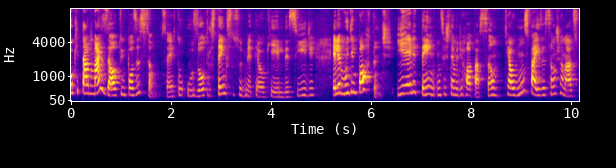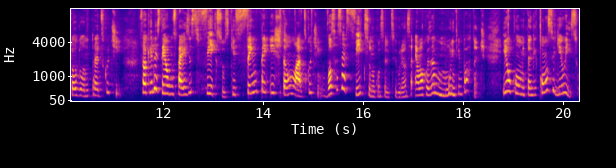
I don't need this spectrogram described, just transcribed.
o que está mais alto em posição, certo? Os outros têm que se submeter ao que ele decide. Ele é muito importante. E ele tem um sistema de rotação que alguns países são chamados todo ano para discutir. Só que eles têm alguns países fixos que sempre estão lá discutindo. Você ser fixo no Conselho de Segurança é uma coisa muito importante. E o Kuomintang conseguiu isso.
